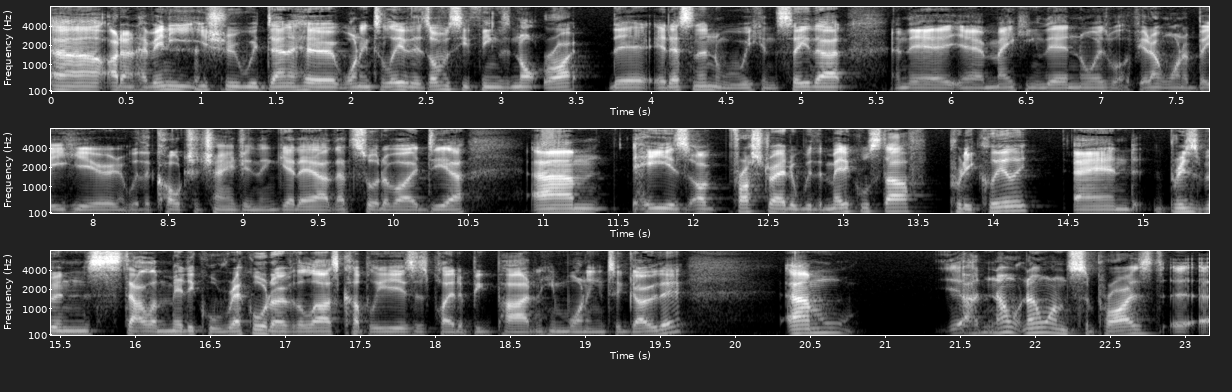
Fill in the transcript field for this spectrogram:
Uh, I don't have any issue with Daniher wanting to leave. There's obviously things not right there at Essendon. We can see that, and they're yeah, making their noise. Well, if you don't want to be here and with a culture changing, then get out. That sort of idea. Um, he is uh, frustrated with the medical staff pretty clearly, and Brisbane's stellar medical record over the last couple of years has played a big part in him wanting to go there. Um, yeah, no, no one's surprised uh,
